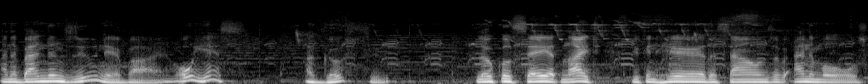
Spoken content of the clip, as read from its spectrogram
an abandoned zoo nearby. Oh, yes, a ghost zoo. Locals say at night you can hear the sounds of animals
